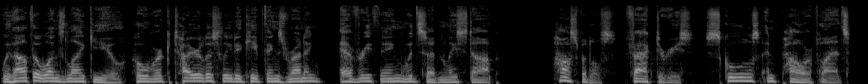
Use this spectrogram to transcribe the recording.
Without the ones like you, who work tirelessly to keep things running, everything would suddenly stop. Hospitals, factories, schools, and power plants,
